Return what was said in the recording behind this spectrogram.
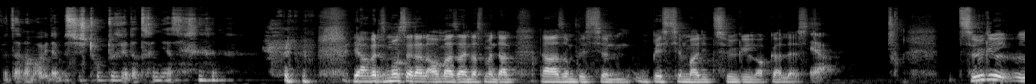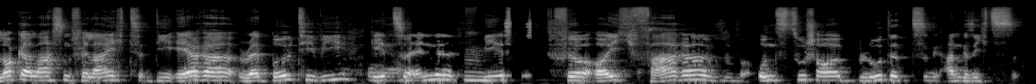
wird dann nochmal wieder ein bisschen strukturierter trainiert. ja, aber das muss ja dann auch mal sein, dass man dann da so ein bisschen, ein bisschen mal die Zügel locker lässt. Ja, Zügel locker lassen vielleicht. Die Ära Red Bull TV geht oh, ja. zu Ende. Mhm. Wie ist es für euch Fahrer, uns Zuschauer, blutet angesichts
